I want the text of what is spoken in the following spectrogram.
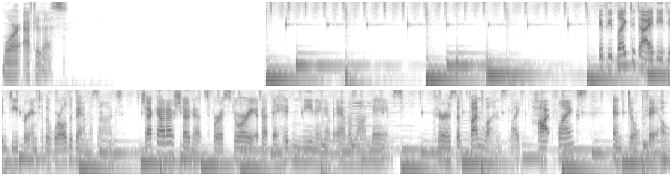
More after this. If you'd like to dive even deeper into the world of Amazons, check out our show notes for a story about the hidden meaning of Amazon names. There are some fun ones like Hot Flanks and Don't Fail.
